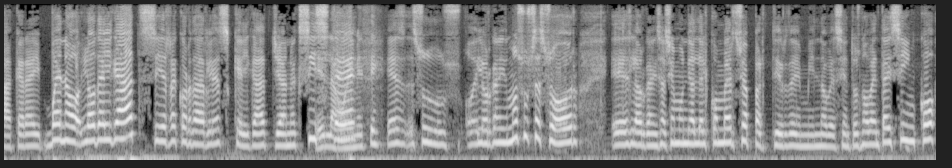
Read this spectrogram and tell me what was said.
Ah, caray. Bueno, lo del GATT, sí es recordarles que el GATT ya no existe. Es la OMC. Es sus- el organismo sucesor es la Organización Mundial del Comercio a partir de 1995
